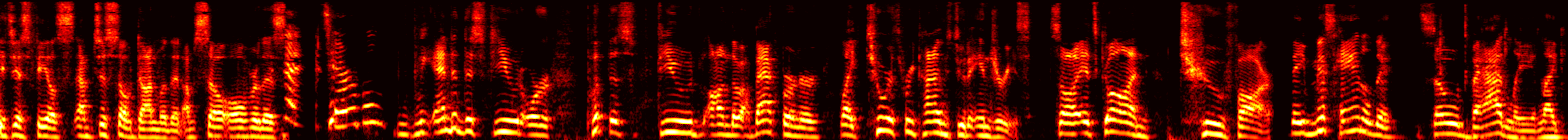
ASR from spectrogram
it just feels. I'm just so done with it. I'm so over this. Terrible. We ended this feud or put this feud on the back burner like two or three times due to injuries. So it's gone too far. they mishandled it so badly. Like,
